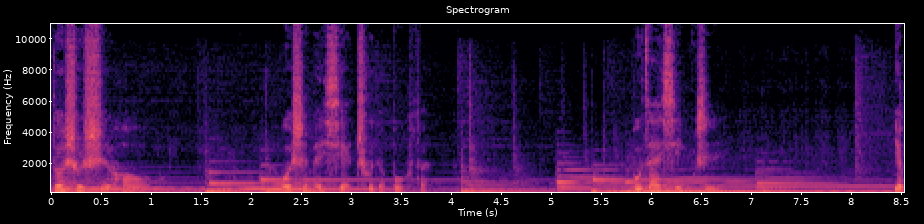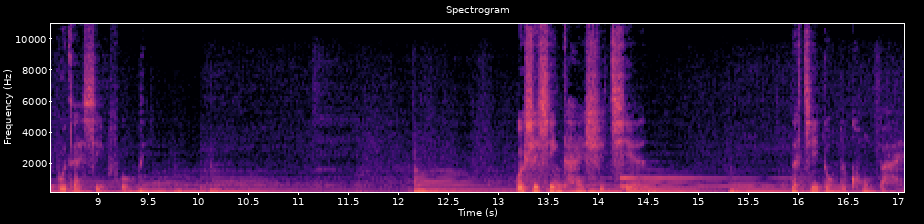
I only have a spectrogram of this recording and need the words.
多数时候，我是没写出的部分。不在信纸，也不在信封里。我是信开始前那激动的空白，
